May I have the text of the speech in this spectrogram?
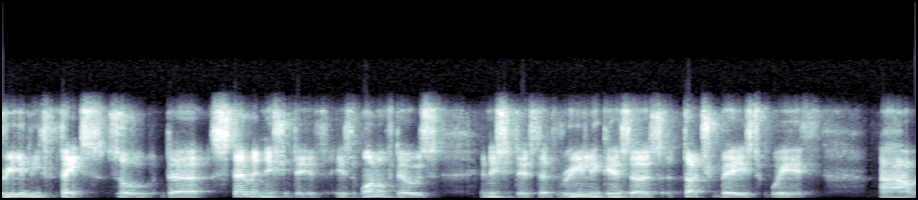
really face. So the STEM initiative is one of those initiatives that really gives us a touch base with uh,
